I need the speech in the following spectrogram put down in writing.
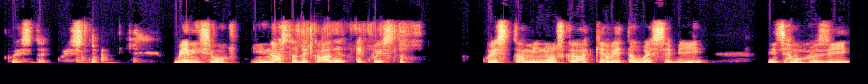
questo e questo. Benissimo, il nostro decoder è questo, questa minuscola chiavetta USB, diciamo così,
